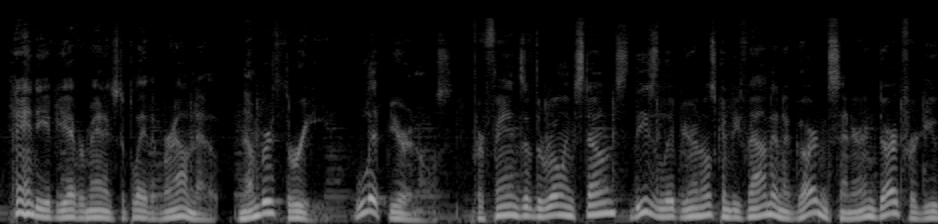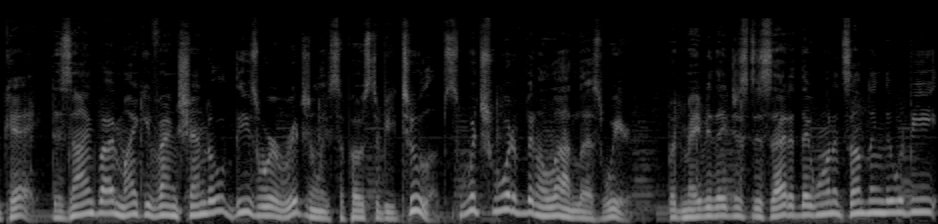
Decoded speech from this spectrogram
Handy if you ever manage to play the brown note. Number 3. Lip urinals. For fans of the Rolling Stones, these lip urinals can be found in a garden centre in Dartford, UK. Designed by Meike van Schijndel, these were originally supposed to be tulips, which would have been a lot less weird. But maybe they just decided they wanted something that would be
